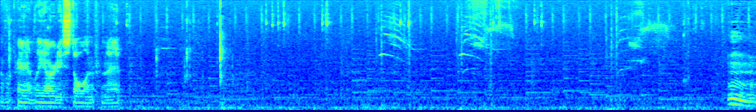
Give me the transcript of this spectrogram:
I've apparently already stolen from that. Mmm,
